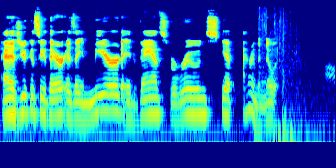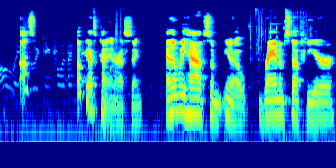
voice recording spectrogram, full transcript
And as you can see, there is a mirrored advanced Varun skip. I don't even know it. That's, okay, that's kind of interesting. And then we have some, you know, random stuff here.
